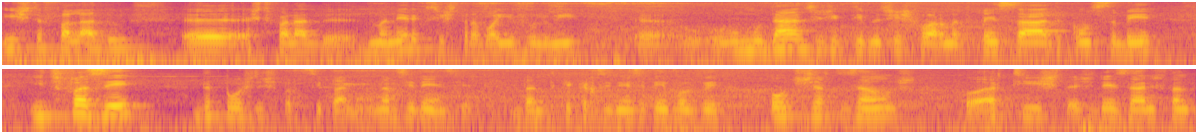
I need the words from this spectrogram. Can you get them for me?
e isto a falar, do, uh, isto a falar de, de, maneira que se este trabalho evoluir, uh, mudanças que tive nessas formas de pensar, de conceber e de fazer depois de participar na, na residência. Portanto, é que a residência tem a envolver outros artesãos, artistas, designers, portanto,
